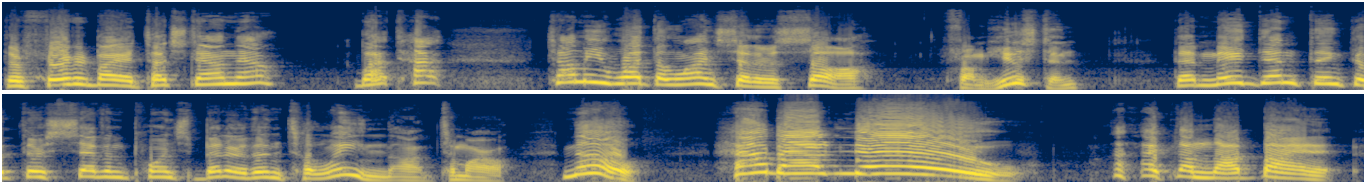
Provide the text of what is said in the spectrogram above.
They're favored by a touchdown now? What? tell me what the line setters saw from Houston that made them think that they're seven points better than Tulane on tomorrow. No. How about no? I'm not buying it.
